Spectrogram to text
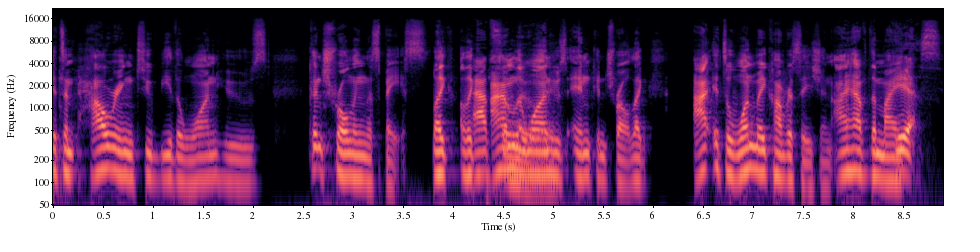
it's empowering to be the one who's controlling the space. Like like i'm the one who's in control. Like i it's a one-way conversation. I have the mic yes.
